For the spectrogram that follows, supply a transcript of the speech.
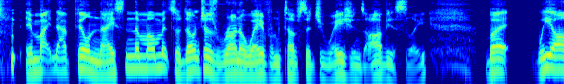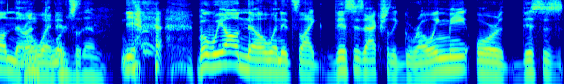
it might not feel nice in the moment, so don't just run away from tough situations, obviously. But we all know Run when it's them. yeah, but we all know when it's like this is actually growing me or this is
